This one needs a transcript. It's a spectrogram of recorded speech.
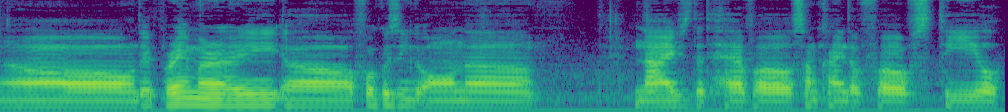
Uh, they're primarily uh, focusing on knives that have some kind of steel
